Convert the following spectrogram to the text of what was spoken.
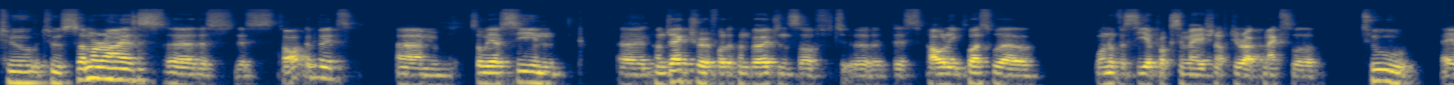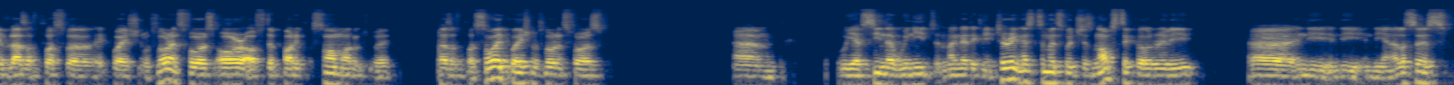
to to summarize uh, this this talk a bit, um, so we have seen uh, conjecture for the convergence of uh, this Pauli-Poiswell one over C approximation of Dirac-Maxwell to a Vlasov-Poisson equation with Lorentz force, or of the Pauli-Poisson model to a Vlasov-Poisson equation with Lorentz force. Um, we have seen that we need magnetic Lieb-Thirring estimates, which is an obstacle really uh, in the in the in the analysis.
